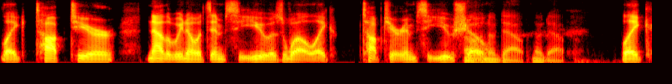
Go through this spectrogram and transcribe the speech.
like top tier now that we know it's MCU as well, like top tier MCU show. Oh, no doubt. No doubt. Like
